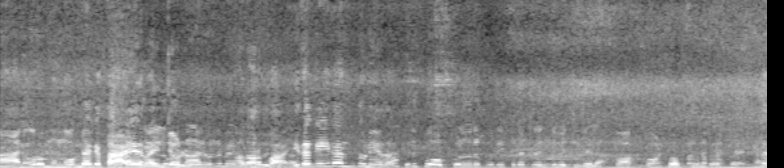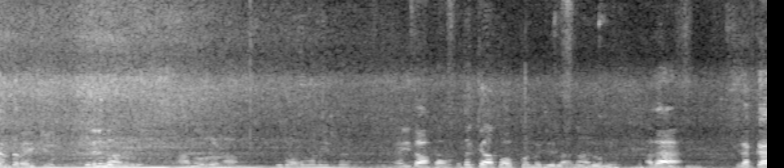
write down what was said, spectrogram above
നാനൂറ് മുന്നൂറിന്റെ ഒക്കെ താഴെ റേഞ്ച് ഉള്ളൂ. അത് ഉറപ്പാ. ഇതൊക്കെ ഇതെന്ത് തുണിയതാ ഇത്? പോപ്കോൺ പുതിയ ഇപ്പോഴത്തെ ട്രെൻഡ് മെറ്റീരിയലാ പോപ്കോൺ പോപ്കോൺ ഇതെന്ത് റേറ്റ് ഇതിന് നാനൂറ്. നാനൂറ് രൂപ. ഇത് അതുപോലെ ഇതാ. ഇതൊക്കെ ആ പോപ്കോൺ മെറ്റീരിയലാ നാനൂറ് രൂപ. അതാ. ഇതൊക്കെ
